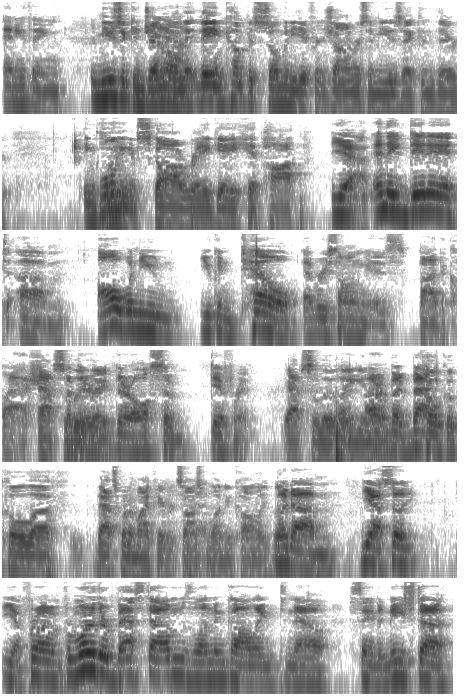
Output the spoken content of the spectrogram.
anything. music in general, Yeah. and they, they encompass so many different genres of music, and they're including of ska, reggae, hip hop. Yeah, and they did it um, all when you you can tell every song is by the Clash. But Absolutely. they're, they're all so different. Absolutely, you know, right, but Coca Cola. That's one of my favorite songs from London Calling. But, But um, yeah, so yeah, from from one of their best albums, London Calling, to now Sandinista.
